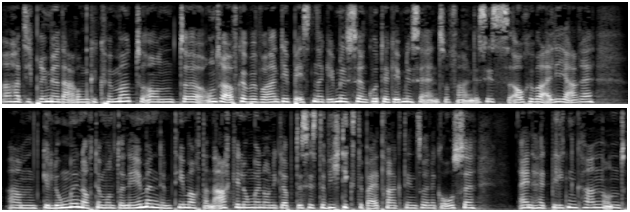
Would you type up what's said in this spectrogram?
äh, hat sich primär darum gekümmert und äh, unsere Aufgabe war, die besten Ergebnisse und gute Ergebnisse einzufahren. Das ist auch über all die Jahre ähm, gelungen, auch dem Unternehmen, dem Team auch danach gelungen. Und ich glaube, das ist der wichtigste Beitrag, den so eine große Einheit bilden kann. Und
